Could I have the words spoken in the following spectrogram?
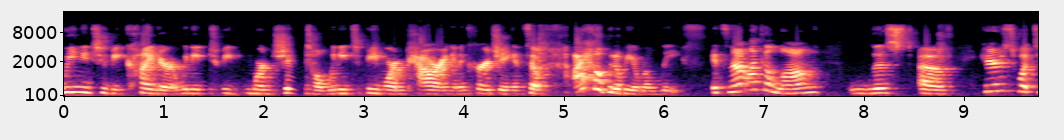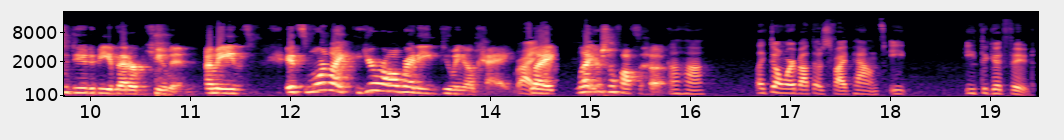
we need to be kinder. We need to be more gentle. We need to be more empowering and encouraging. And so I hope it'll be a relief. It's not like a long list of here's what to do to be a better human. I mean, it's more like you're already doing okay. Right. Like let yourself off the hook. Uh-huh. Like don't worry about those five pounds. Eat eat the good food.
